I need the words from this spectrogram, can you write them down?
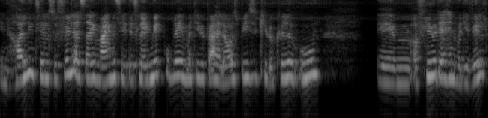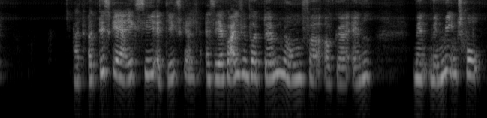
en holdning til. Selvfølgelig er der ikke mange, der siger, det er slet ikke mit problem, og de vil bare have lov at spise et kilo kød om ugen, øhm, og flyve derhen, hvor de vil. Og, og det skal jeg ikke sige, at de ikke skal. Altså, jeg kunne aldrig finde på at dømme nogen for at gøre andet. Men, men min tro,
